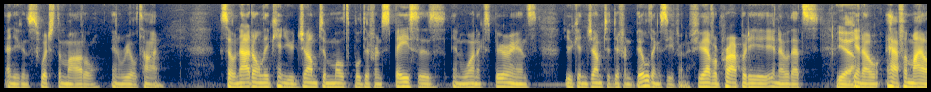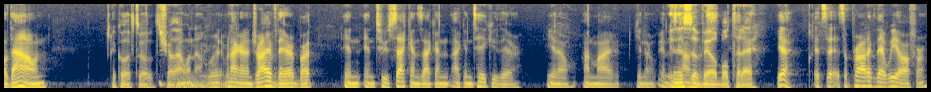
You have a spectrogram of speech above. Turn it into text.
and you can switch the model in real time. So not only can you jump to multiple different spaces in one experience, you can jump to different buildings even. If you have a property, you know, that's Yeah. you know, half a mile down, Like, let's show that one now. we're, we're not going to drive there, but in, in two seconds, I can I can take you there. You know, on my you know in And this, this is available today. Yeah, it's a, it's a product that we offer.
